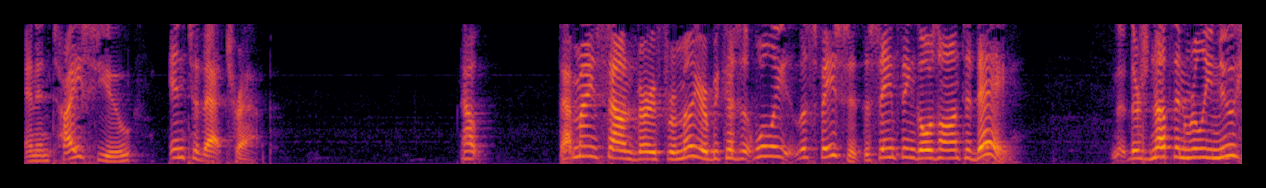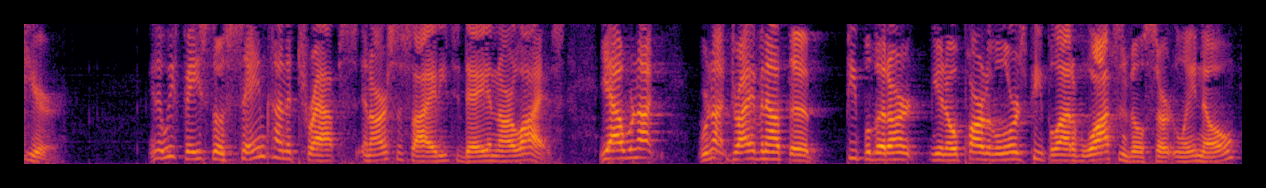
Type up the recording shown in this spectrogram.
and entice you into that trap. Now, that might sound very familiar because, well, let's face it, the same thing goes on today. There's nothing really new here. You know, we face those same kind of traps in our society today in our lives. Yeah, we're not we're not driving out the people that aren't, you know, part of the Lord's people out of Watsonville, certainly, no.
